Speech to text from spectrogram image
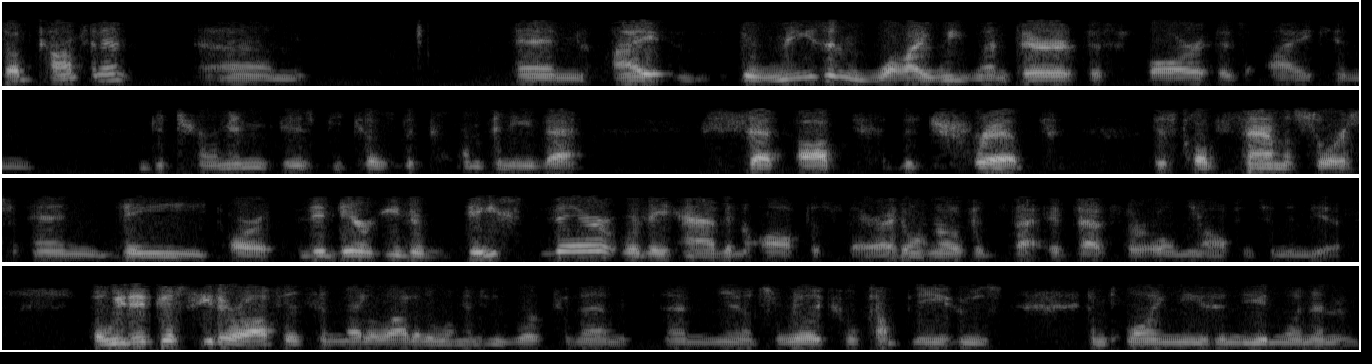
subcontinent, um, and I the reason why we went there, as far as I can determine, is because the company that set up the trip is called Samasource, and they are they, they're either based there or they have an office there. I don't know if it's that if that's their only office in India. But we did go see their office and met a lot of the women who work for them, and you know it's a really cool company who's employing these Indian women,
